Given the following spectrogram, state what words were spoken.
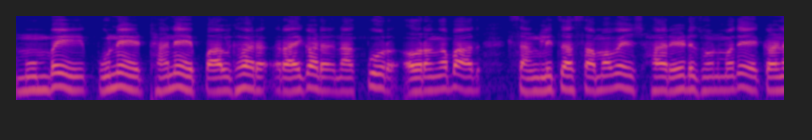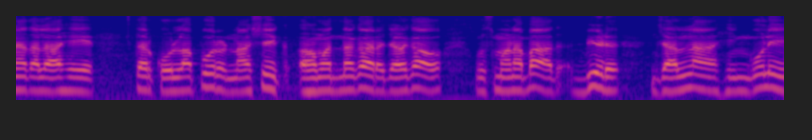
मुंबई पुणे ठाणे पालघर रायगड नागपूर औरंगाबाद सांगलीचा समावेश हा रेड झोनमध्ये करण्यात आला आहे. तर कोल्हापूर नाशिक अहमदनगर जळगाव उस्मानाबाद बीड जालना हिंगोली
